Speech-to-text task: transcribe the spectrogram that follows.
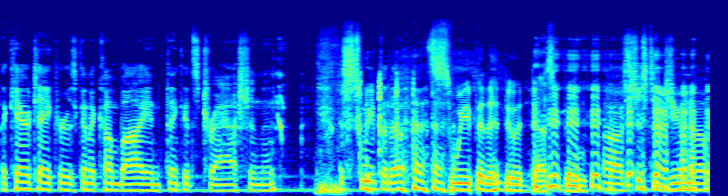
the caretaker is gonna come by and think it's trash, and then just sweep it up. Sweep it into a dustbin. Oh, it's just a Juno.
